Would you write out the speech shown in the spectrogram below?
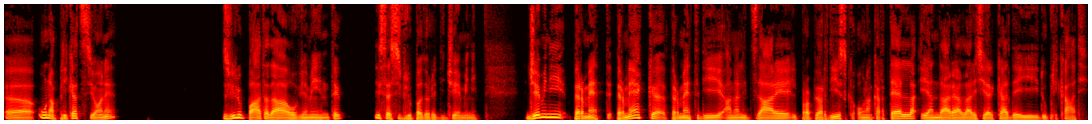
uh, un'applicazione sviluppata da ovviamente gli stessi sviluppatori di Gemini. Gemini permette, per Mac permette di analizzare il proprio hard disk o una cartella e andare alla ricerca dei duplicati.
